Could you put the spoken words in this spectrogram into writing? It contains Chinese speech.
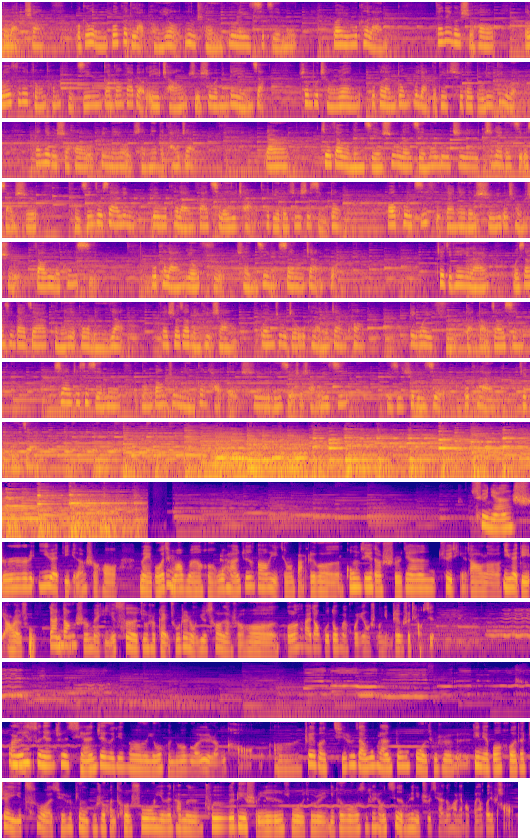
的晚上，我给我们播客的老朋友陆晨录了一期节目，关于乌克兰。在那个时候，俄罗斯的总统普京刚刚发表了一场举世闻名的演讲，宣布承认乌克兰东部两个地区的独立地位。但那个时候并没有全面的开战。然而，就在我们结束了节目录制之内的几个小时，普京就下令对乌克兰发起了一场特别的军事行动，包括基辅在内的十余个城市遭遇了空袭，乌克兰由此全境陷入战火。这几天以来，我相信大家可能也跟我们一样，在社交媒体上关注着乌克兰的战况。并为此感到焦心。希望这期节目能帮助您更好地去理解这场危机，以及去理解乌克兰这个国家。去年十一月底的时候。美国情报部门和乌克兰军方已经把这个攻击的时间具体到了一月底二月初，但当时每一次就是给出这种预测的时候，俄罗斯外交部都会回应说：“你们这个是挑衅。”二零一四年之前，这个地方有很多俄语人口。嗯，这个其实，在乌克兰东部，就是第聂伯河的这一侧，其实并不是很特殊，因为他们出于历史因素，就是你跟俄罗斯非常近，而且你之前的话，两个国家关系好，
